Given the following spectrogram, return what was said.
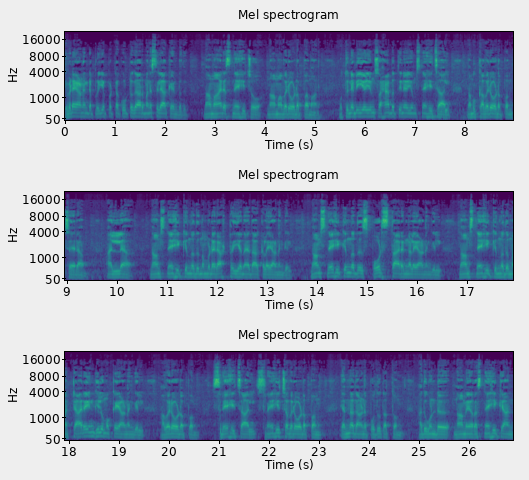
ഇവിടെയാണ് എന്റെ പ്രിയപ്പെട്ട കൂട്ടുകാർ മനസ്സിലാക്കേണ്ടത്. നാം ആരെ സ്നേഹിച്ചോ നാം അവരോടൊപ്പമാണ്. മുത്തുനബിയെയും സഹാബത്തിനെയും സ്നേഹിച്ചാൽ നമുക്കവരോടൊപ്പം ചേരാം. അല്ല നാം സ്നേഹിക്കുന്നത് നമ്മുടെ രാഷ്ട്രീയ നേതാക്കളെയാണെങ്കിൽ നാം സ്നേഹിക്കുന്നത് സ്പോർട്സ് താരങ്ങളെയാണെങ്കിൽ നാം സ്നേഹിക്കുന്നത് മറ്റാരെങ്കിലുമൊക്കെയാണെങ്കിൽ അവരോടൊപ്പം സ്നേഹിച്ചാൽ സ്നേഹിച്ചവരോടൊപ്പം എന്നതാണ് പൊതുതത്വം. അതുകൊണ്ട് നാം ഏറെ സ്നേഹിക്കാൻ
